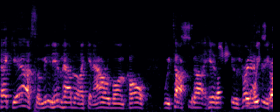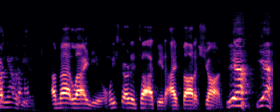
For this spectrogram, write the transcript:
Heck yeah! So me and him had like an hour long call. We talked so about him. It was right after he hung out with you. I'm not lying to you. When we started talking, I thought of Sean. Yeah, yeah.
